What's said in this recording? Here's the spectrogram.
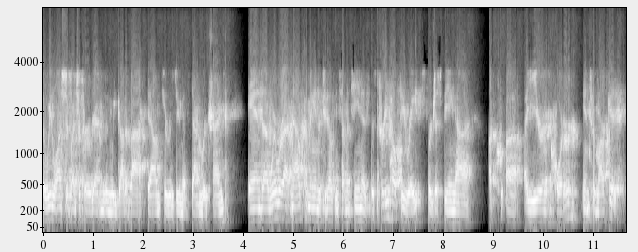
So we launched a bunch of programs and we got it back down to resume its downward trend. And uh, where we're at now, coming into 2017, is, is pretty healthy rates for just being uh, a, uh, a year and a quarter into market.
